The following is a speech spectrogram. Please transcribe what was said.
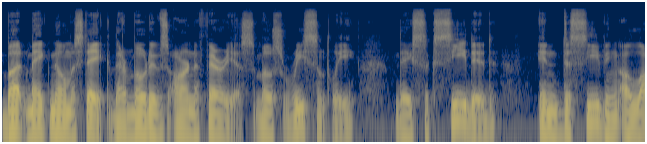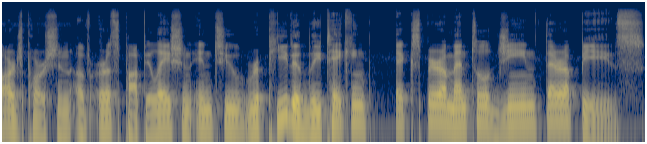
But make no mistake, their motives are nefarious. Most recently, they succeeded in deceiving a large portion of Earth's population into repeatedly taking experimental gene therapies.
